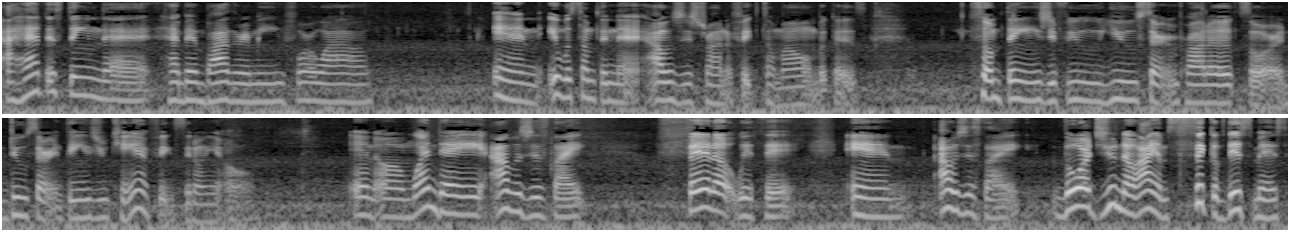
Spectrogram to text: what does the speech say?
I had this thing that had been bothering me for a while, and it was something that I was just trying to fix on my own because some things, if you use certain products or do certain things, you can fix it on your own. And um, one day I was just like fed up with it. And I was just like, Lord, you know, I am sick of this mess.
